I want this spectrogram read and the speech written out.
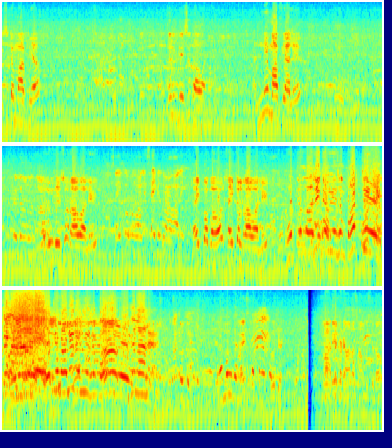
ఇసుక మాఫియా. తెలుగుదేశం కావాలి అన్ని మాఫియాలే. తెలుగుదేశం రావాలి. సైకో పోవాలి సైకిల్ రావాలి. రావాలి. తెలుగుదేశం పార్టీ. తెలుగుదేశం పేరు డాల సాంబశివరావు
